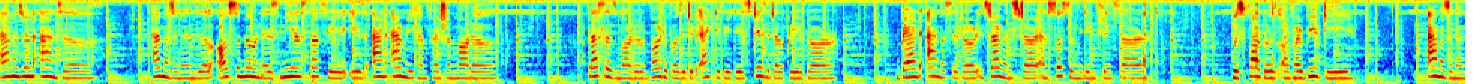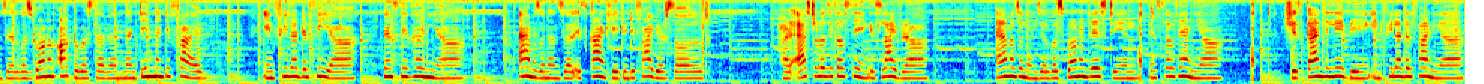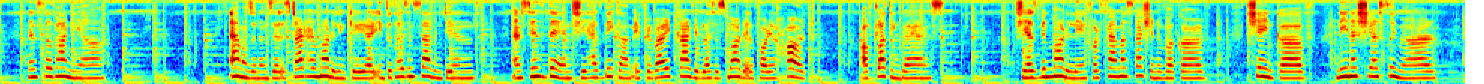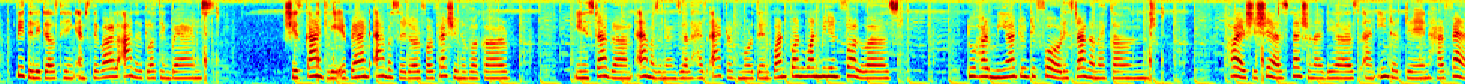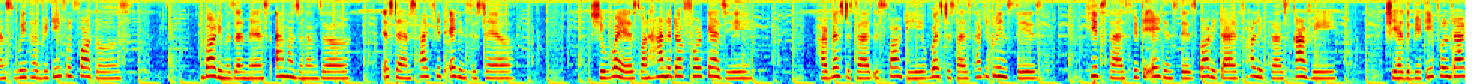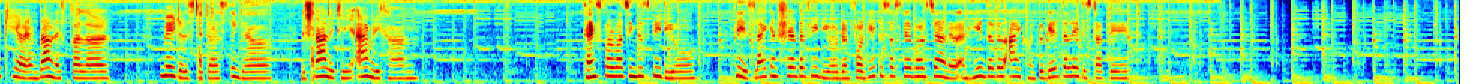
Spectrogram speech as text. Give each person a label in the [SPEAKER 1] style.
[SPEAKER 1] Amazon Angel Amazon Angel, also known as Mia Safir, is an American fashion model, plus as model, body positive activities, digital creator, brand ambassador, Instagram star, and social media influencer, whose photos of her beauty. Amazon Angel was born on October 7, 1995, in Philadelphia, Pennsylvania. Amazon Angel is currently 25 years old. Her astrological sign is Libra. Amazon Angel was born and raised in Pennsylvania. She is currently living in Philadelphia, Pennsylvania. Amazon Angel started her modeling career in 2017 and since then she has become a favorite curvy glasses model for a host of clothing brands. She has been modeling for famous Fashion Nova Curve, Shein Curve, Nina Shear Swimwear, Pretty Little Thing and several other clothing brands. She is currently a brand ambassador for Fashion Nova Curve. In Instagram, Amazon Angel has attracted more than 1.1 million followers to her Mia24 Instagram account, where she shares fashion ideas and entertains her fans with her beautiful photos. Body measurements Amazon Angel stands 5 feet 8 inches tall. She weighs 104 kg. Her waist size is 40, waist size 32 inches, hip size 58 inches, body type voluptuous curvy. She has a beautiful dark hair and brown eyes color. Marital status single. Nationality American. Thanks for watching this video. Please like and share the video. Don't forget to subscribe our channel and hit the bell icon to get the latest update.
